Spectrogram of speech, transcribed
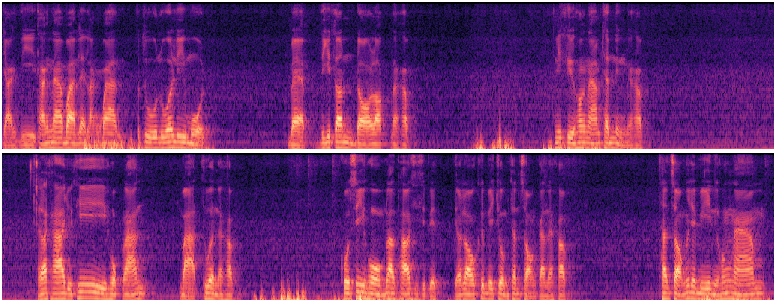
อย่างดีทั้งหน้าบ้านและหลังบ้าน ประตูรั้วรีโมทแบบดิจิตอลดอล็อกนะครับ นี่คือห้องน้ำชั้นหนึ่งนะครับ ราคาอยู่ที่ 6 ล้านบาทท้วนนะครับโคซี่โฮมลาดพร้าว 41 เดี๋ยวเราขึ้นไปชมชั้น 2 กันนะครับ ชั้น 2 ก็จะมี 1 ห้องน้ำ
